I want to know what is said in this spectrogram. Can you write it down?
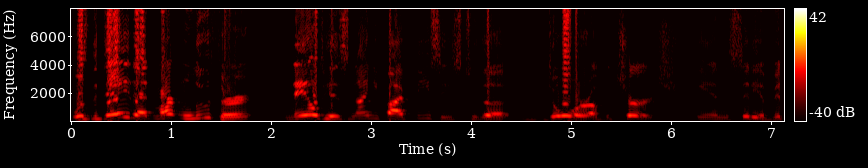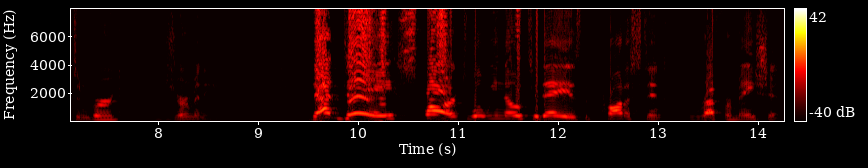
was the day that Martin Luther nailed his 95 Theses to the door of the church in the city of Wittenberg, Germany. That day sparked what we know today as the Protestant Reformation.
